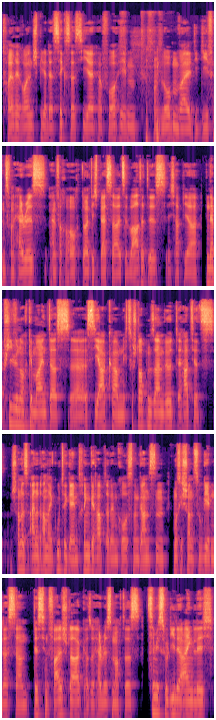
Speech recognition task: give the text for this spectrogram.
teure Rollenspieler der Sixers hier hervorheben und loben, weil die Defense von Harris einfach auch deutlich besser als erwartet ist. Ich habe ja in der Preview noch gemeint, dass äh, Siakam nicht zu stoppen sein wird. Er hat jetzt schon das ein oder andere gute Game drin gehabt, aber im Großen und Ganzen muss ich schon zugeben, dass da ein bisschen falsch lag. Also Harris macht das ziemlich solide eigentlich.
